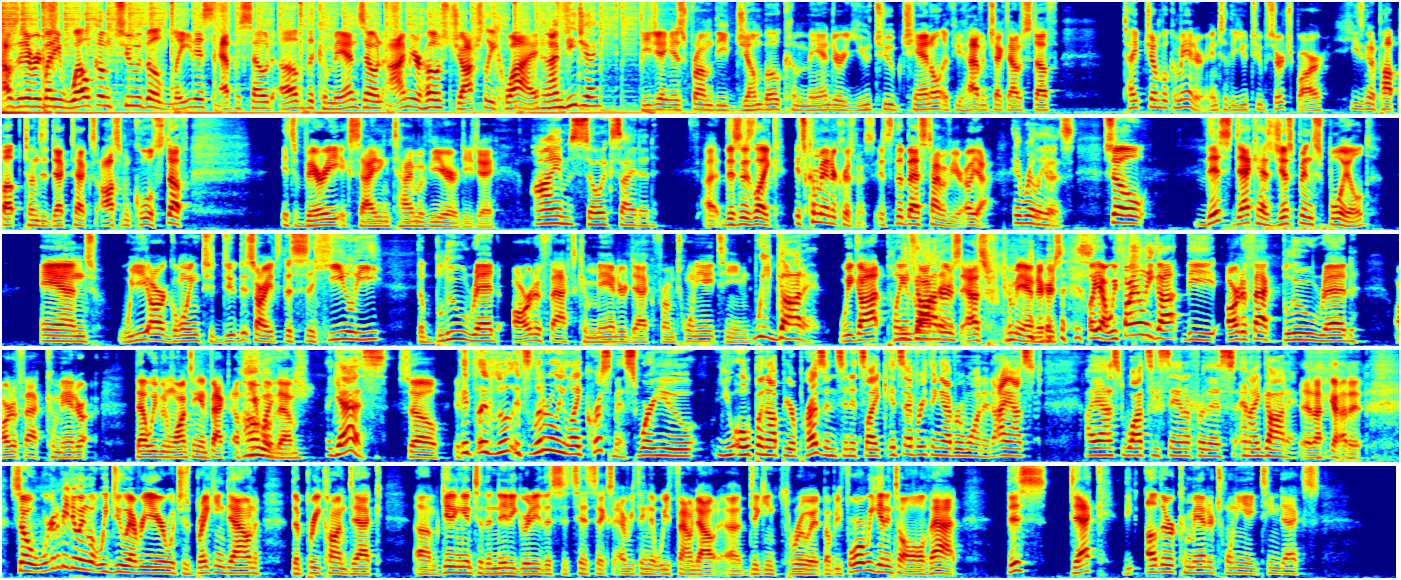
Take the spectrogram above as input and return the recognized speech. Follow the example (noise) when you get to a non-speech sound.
How's it, everybody? Welcome to the latest episode of the Command Zone. I'm your host, Josh Lee Kwai. And I'm DJ. DJ is from the Jumbo Commander YouTube channel. If you haven't checked out his stuff, type Jumbo Commander into the YouTube search bar. He's going to pop up tons of deck techs, awesome, cool stuff. It's very exciting time of year, DJ. I am so excited. Uh, this is like, it's Commander Christmas. It's the best time of year. Oh, yeah. It really Okay. is. So this deck has just been spoiled, and we are going to do this. Sorry, it's the Saheeli, the blue red artifact commander deck from 2018. We got it. We got planeswalkers as (laughs) commanders. (laughs) oh yeah, we finally got the artifact blue red artifact commander that we've been wanting. In fact, a few Oh of them. gosh. Yes. So it's, It's, it's it's literally like Christmas where you you open up your presents and it's like it's everything I ever wanted. I asked I asked Watsy Santa for this and I got it. and I got it. So we're going to be doing what we do every year, which is breaking down the pre-con deck, um, getting into the nitty gritty, the statistics, everything that we found out, uh, digging through it. But before we get into all that, this deck, the other Commander 2018 decks,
